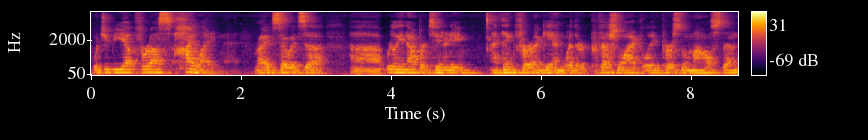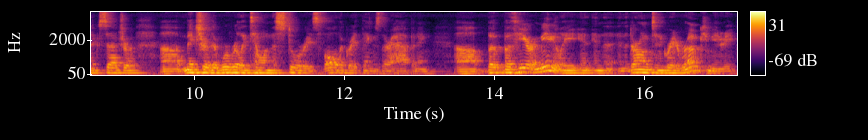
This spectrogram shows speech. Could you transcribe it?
would you be up for us highlighting that right so it's a Uh, really an opportunity, I think, for again, whether professional accolade, personal milestone, etc. Uh, make sure that we're really telling the stories of all the great things that are happening. Uh, but both here immediately in, in, the in the Darlington and Greater Rome community,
